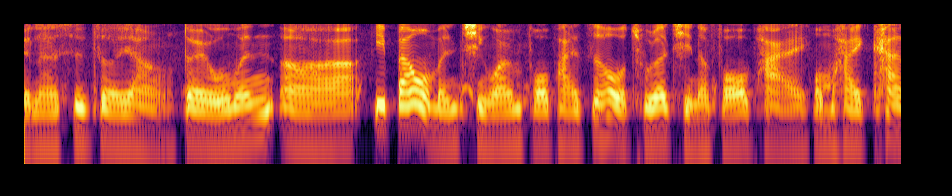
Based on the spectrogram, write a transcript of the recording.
原来是这样，对我们呃，一般我们请完佛牌之后，除了请了佛牌，我们还看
